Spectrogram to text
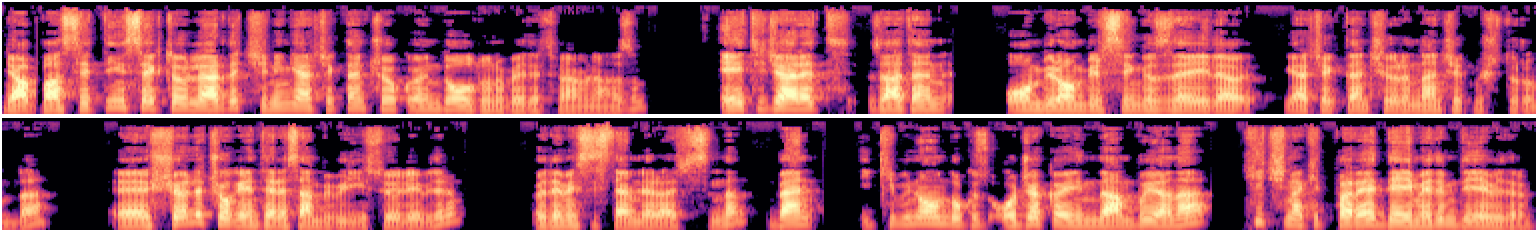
Ya bahsettiğin sektörlerde Çin'in gerçekten çok önde olduğunu belirtmem lazım. E-ticaret zaten 11-11 Singles Day ile gerçekten çığırından çıkmış durumda. Ee, şöyle çok enteresan bir bilgi söyleyebilirim. Ödeme sistemleri açısından. Ben 2019 Ocak ayından bu yana hiç nakit paraya değmedim diyebilirim.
